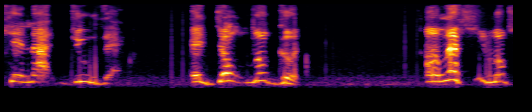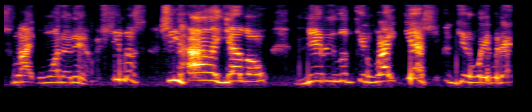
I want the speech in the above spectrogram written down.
cannot do that. It don't look good. Unless she looks like one of them. If she looks, she high yellow, nearly looking white, yeah, she could get away with that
